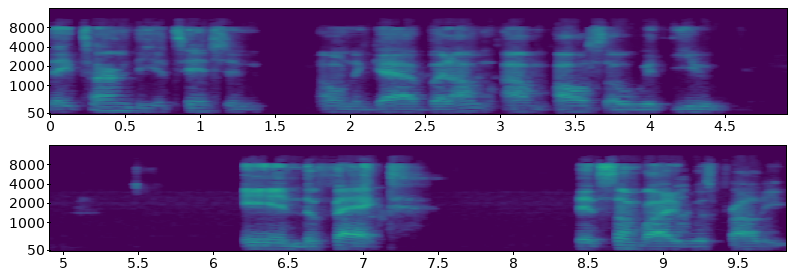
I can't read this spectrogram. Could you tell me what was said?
they turned the attention on the guy, but I'm I'm also with you in the fact that somebody was probably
